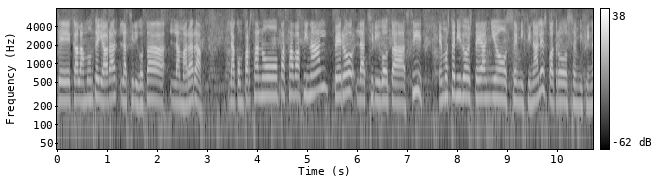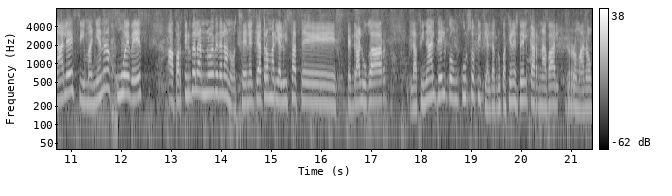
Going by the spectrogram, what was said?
de Calamonte y ahora la chirigota La Marara. La comparsa no pasaba a final, pero la chirigota sí. Hemos tenido este año semifinales, cuatro semifinales, y mañana jueves, a partir de las 9 de la noche, en el Teatro María Luisa se tendrá lugar la final del concurso oficial de agrupaciones del Carnaval Romano.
